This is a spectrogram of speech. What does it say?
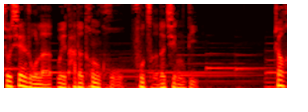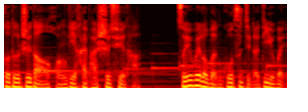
就陷入了为他的痛苦负责的境地。赵合德知道皇帝害怕失去他。所以，为了稳固自己的地位，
